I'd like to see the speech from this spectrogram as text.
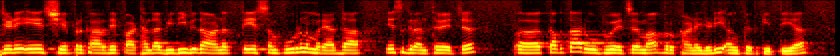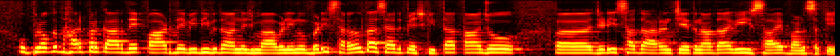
ਜਿਹੜੇ ਇਹ ਛੇ ਪ੍ਰਕਾਰ ਦੇ ਪਾਠਾਂ ਦਾ ਵਿਧੀ ਵਿਧਾਨ ਤੇ ਸੰਪੂਰਨ ਮਰਿਆਦਾ ਇਸ ਗ੍ਰੰਥ ਵਿੱਚ ਕਵਿਤਾ ਰੂਪ ਵਿੱਚ ਮਹਾਂਪੁਰਖਾਂ ਨੇ ਜਿਹੜੀ ਅੰਕਿਤ ਕੀਤੀ ਆ। ਉਪਰੋਕਤ ਹਰ ਪ੍ਰਕਾਰ ਦੇ ਪਾਠ ਦੇ ਵਿਧੀ ਵਿਧਾਨ ਨਿਯਮਾਵਲੀ ਨੂੰ ਬੜੀ ਸਰਲਤਾ ਸਹਿਤ ਪੇਸ਼ ਕੀਤਾ ਤਾਂ ਜੋ ਜਿਹੜੀ ਸਾਧਾਰਨ ਚੇਤਨਾ ਦਾ ਵੀ ਹਿੱਸਾ ਹੈ ਬਣ ਸਕੇ।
